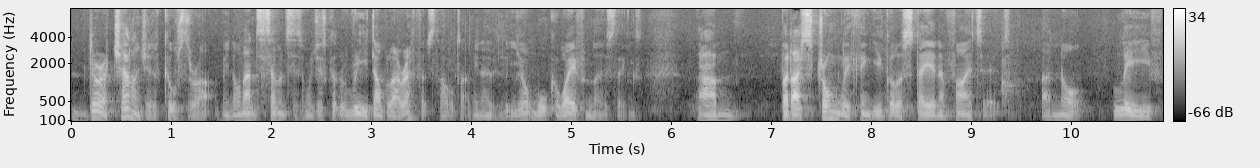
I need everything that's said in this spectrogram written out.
There are challenges, of course there are. I mean, on anti-Semitism, we've just got to redouble our efforts the whole time. You know, you don't walk away from those things. Um, but I strongly think you've got to stay in and fight it and not leave.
